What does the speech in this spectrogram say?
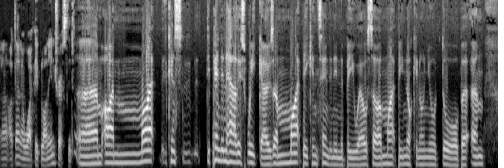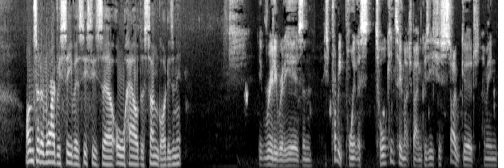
Uh, I don't know why people aren't interested. Um, I might, depending how this week goes, I might be contending in the B well, so I might be knocking on your door. But um, on to the wide receivers. This is uh, all how the sun god, isn't it? It really, really is, and it's probably pointless talking too much about him because he's just so good. I mean,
